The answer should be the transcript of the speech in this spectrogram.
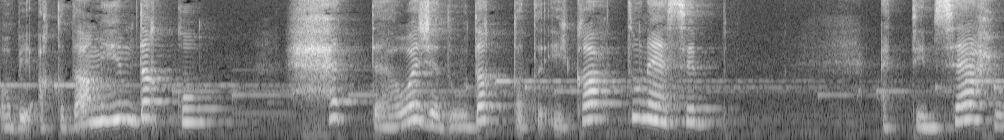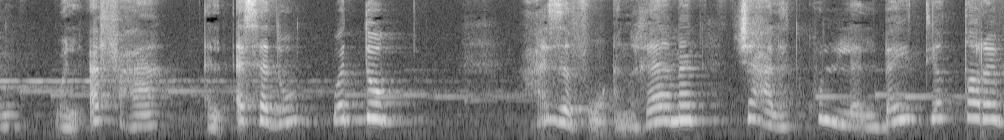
وبأقدامهم دقوا حتى وجدوا دقة إيقاع تناسب. التمساح والأفعى الأسد والدب. عزفوا أنغاما جعلت كل البيت يضطرب.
